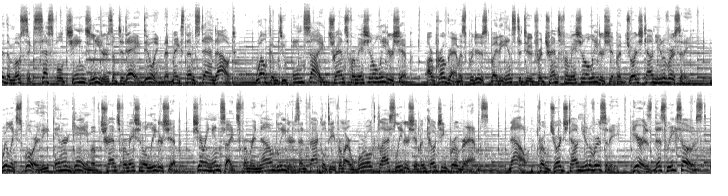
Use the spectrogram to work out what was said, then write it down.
Are the most successful change leaders of today doing that makes them stand out? Welcome to Inside Transformational Leadership. Our program is produced by the Institute for Transformational Leadership at Georgetown University. We'll explore the inner game of transformational leadership, sharing insights from renowned leaders and faculty from our world class leadership and coaching programs. Now, from Georgetown University, here is this week's host.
